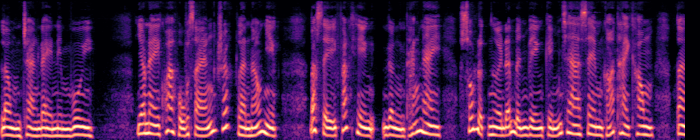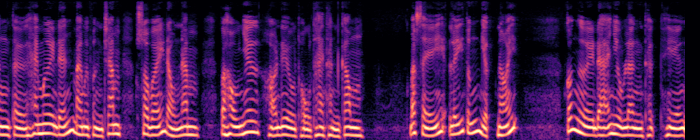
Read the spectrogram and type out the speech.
lòng tràn đầy niềm vui. Dạo này khoa phụ sản rất là náo nhiệt. Bác sĩ phát hiện gần tháng nay, số lượt người đến bệnh viện kiểm tra xem có thai không tăng từ 20 đến 30% so với đầu năm và hầu như họ đều thụ thai thành công. Bác sĩ Lý Tuấn Nhật nói, có người đã nhiều lần thực hiện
